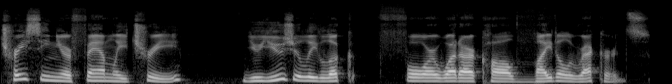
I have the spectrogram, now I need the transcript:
tracing your family tree, you usually look for what are called vital records.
